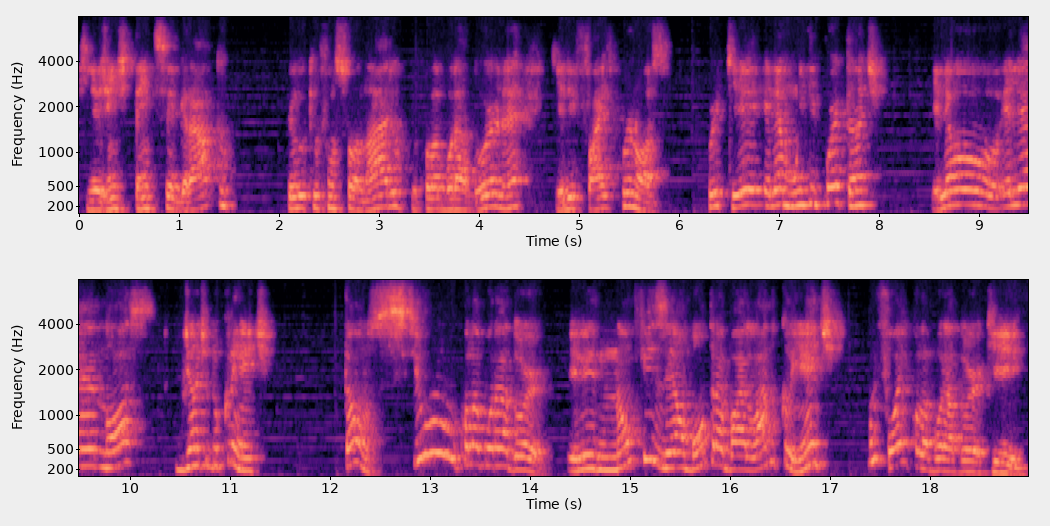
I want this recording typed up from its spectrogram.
que a gente tem que ser grato pelo que o funcionário, o colaborador, né, que ele faz por nós, porque ele é muito importante. Ele é, o, ele é nós diante do cliente. Então, se o colaborador ele não fizer um bom trabalho lá no cliente, não foi o colaborador que,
